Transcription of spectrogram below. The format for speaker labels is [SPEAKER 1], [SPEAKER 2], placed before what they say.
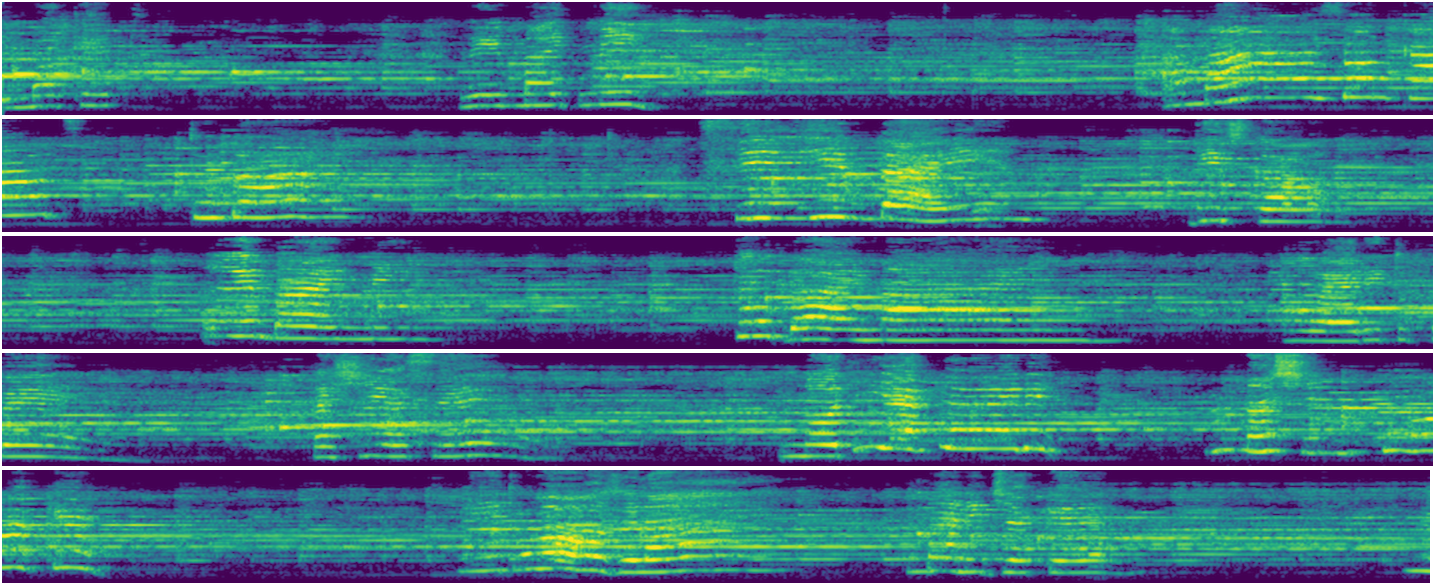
[SPEAKER 1] a market. Remind me. Amazon cards to buy. See him buying gift card. Remind me to buy mine. Ready to pay. Broken. It was a lie. Manager can.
